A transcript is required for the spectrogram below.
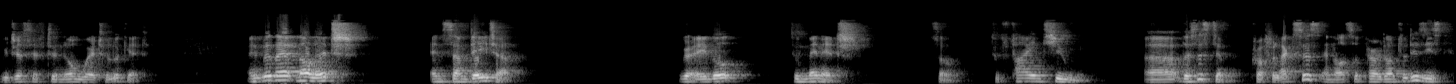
We just have to know where to look at. And with that knowledge and some data, we're able to manage, so to fine tune uh, the system, prophylaxis and also periodontal disease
